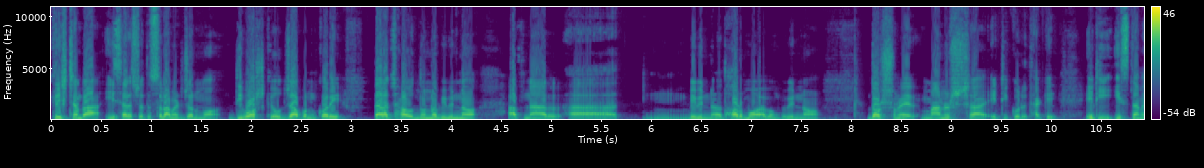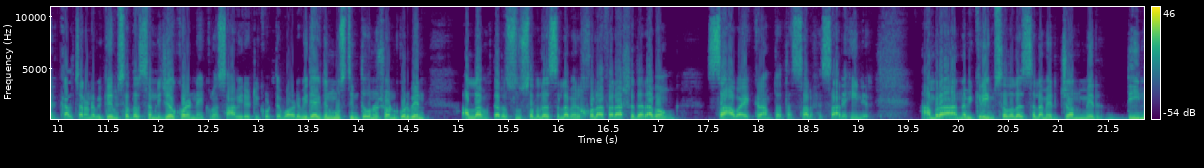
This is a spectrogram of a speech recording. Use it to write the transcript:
খ্রিস্টানরা ইসা আলাইসালামের জন্ম দিবসকে উদযাপন করে। তারা ছাড়া অন্যান্য বিভিন্ন আপনার বিভিন্ন ধর্ম এবং বিভিন্ন দর্শনের মানুষরা এটি করে থাকে। এটি ইসলামের কালচার নবী করিম সাল্লাহ নিজেও করেন নাই, কোনো সাহাবির এটি করতে পারে বিধি একজন মুসলিম তো অনুসরণ করবেন, আল্লাহ তার রসুল সাল্লাহ সাল্লামের খোলাফা রাশেদার এবং সাহাবা ইকরাম তথা সালফে সালেহিনের। আমরা নবী করিম সাল্লাহ সাল্লামের জন্মের দিন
